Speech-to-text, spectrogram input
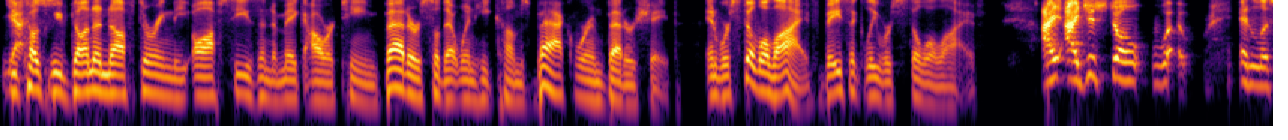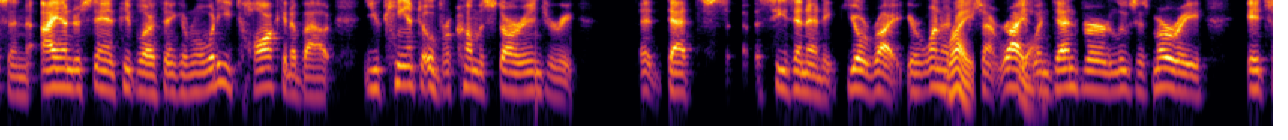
yes. because we've done enough during the off season to make our team better so that when he comes back, we're in better shape and we're still alive. Basically, we're still alive. I, I just don't. And listen, I understand people are thinking, well, what are you talking about? You can't overcome a star injury. Uh, that's season ending. You're right. You're 100% right. right. Yeah. When Denver loses Murray, it's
